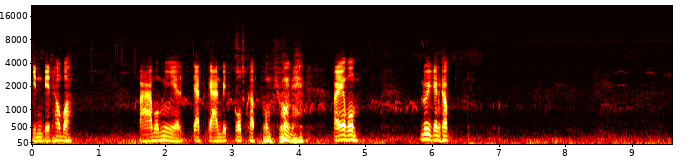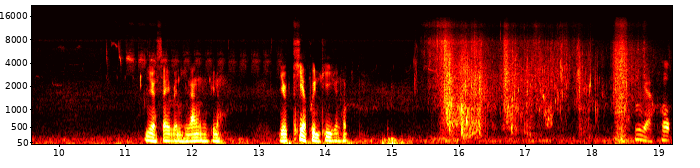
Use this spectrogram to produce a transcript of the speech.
กินเบ็ดเขาบ่ปลาบ่มีก็จัดการเบ็ดกบครับ ผมช่วงนี้ไปครับผมลุยกันครับเดี๋ยวใส่เป็นทีหลังหนึ่งพี่น้องเดี๋ยวเคลียร์พื้นที่กันครับนี่อย่าหก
